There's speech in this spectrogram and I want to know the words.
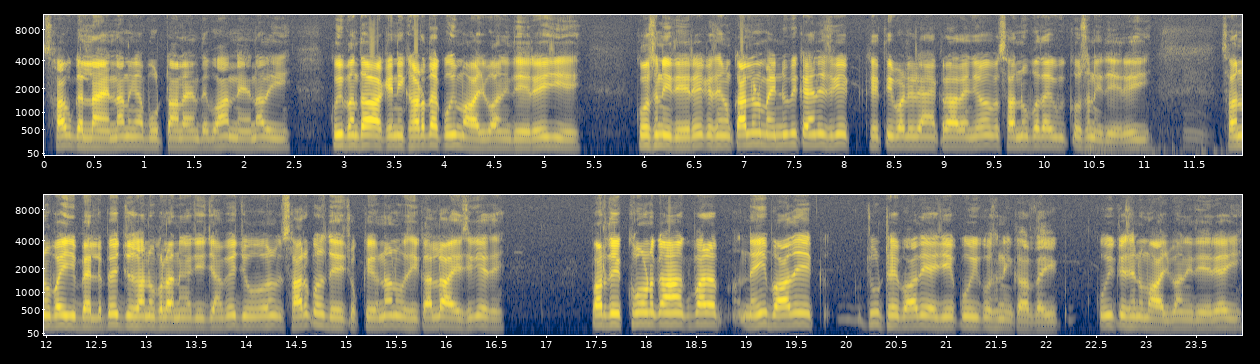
ਸਭ ਗੱਲਾਂ ਇਹਨਾਂ ਦੀਆਂ ਵੋਟਾਂ ਲੈਣ ਦੇ ਬਹਾਨੇ ਇਹਨਾਂ ਦੀ। ਕੋਈ ਬੰਦਾ ਆ ਕੇ ਨਹੀਂ ਖੜਦਾ ਕੋਈ ਮੁਆਵਜ਼ਾ ਨਹੀਂ ਦੇ ਰਹੇ ਜੀ ਇਹ ਕੁਛ ਨਹੀਂ ਦੇ ਰਹੇ ਕਿਸੇ ਨੂੰ। ਕੱਲ੍ਹ ਨੂੰ ਮੈਨੂੰ ਵੀ ਕਹਿੰਦੇ ਸੀਗੇ, ਖੇਤੀਬਾੜੀ ਲੈ ਕਰਾ ਰਹੇ ਜਿਵੇਂ ਸਾਨੂੰ ਪਤਾ ਵੀ ਕੁਛ ਨਹੀਂ ਦੇ ਰਹੇ ਜੀ। ਸਾਨੂੰ ਬਾਈ ਬਿੱਲ ਭੇਜੋ, ਸਾਨੂੰ ਫਲਾਨੀਆਂ ਚੀਜ਼ਾਂ ਭੇਜੋ ਸਾਰਾ ਕੁਝ ਦੇ ਚੁੱਕੇ ਉਹਨਾਂ ਨੂੰ, ਅਸੀਂ ਕੱਲ ਆਏ ਸੀਗੇ ਇੱਥੇ। ਪਰ ਦੇਖੋ ਹੁਣ ਕਹਾਂ ਪਰ ਨਹੀਂ ਵਾਅਦੇ ਝੂਠੇ ਵਾਅਦੇ ਆ ਜੀ ਕੋਈ ਕੁਝ ਨਹੀਂ ਕਰਦਾ ਜੀ। ਕੋਈ ਕਿਸੇ ਨੂੰ ਮਾਜਬਾ ਨਹੀਂ ਦੇ ਰਿਹਾ ਜੀ।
